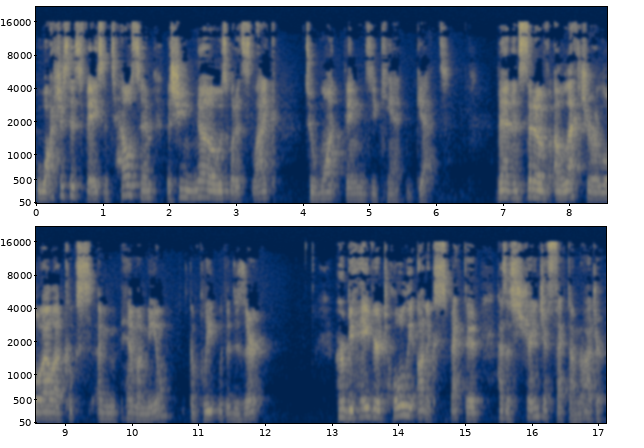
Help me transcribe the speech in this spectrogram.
washes his face, and tells him that she knows what it's like to want things you can't get. Then, instead of a lecture, Luella cooks a, him a meal, complete with a dessert. Her behavior, totally unexpected, has a strange effect on Roger.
